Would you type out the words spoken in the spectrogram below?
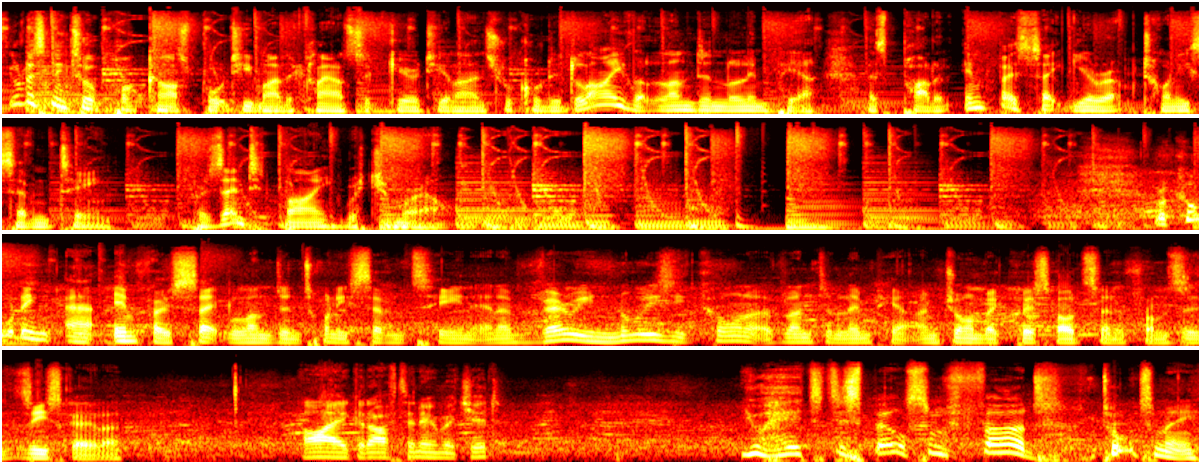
You're listening to a podcast brought to you by the Cloud Security Alliance, recorded live at London Olympia as part of InfoSec Europe 2017, presented by Richard Morrell. Recording at InfoSec London 2017 in a very noisy corner of London Olympia, I'm joined by Chris Hodson from Zscaler. Hi, good afternoon, Richard. You're here to dispel some FUD. Talk to me.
